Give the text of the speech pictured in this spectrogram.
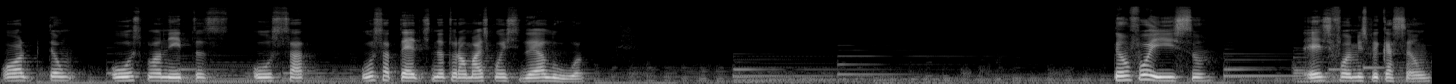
orbitam os planetas. O, sat o satélite natural mais conhecido é a Lua. Então foi isso. Essa foi a minha explicação.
